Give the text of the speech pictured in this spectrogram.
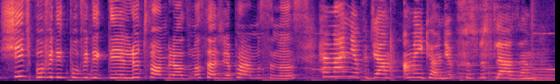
Hiç pufidik pufidik değil. Lütfen biraz masaj yapar mısınız? Hemen yapacağım ama ilk önce fıs fıs lazım.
